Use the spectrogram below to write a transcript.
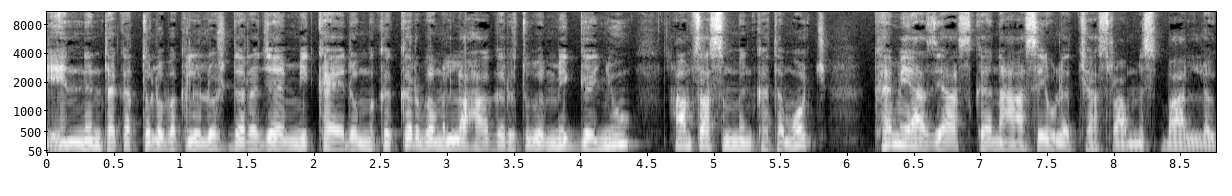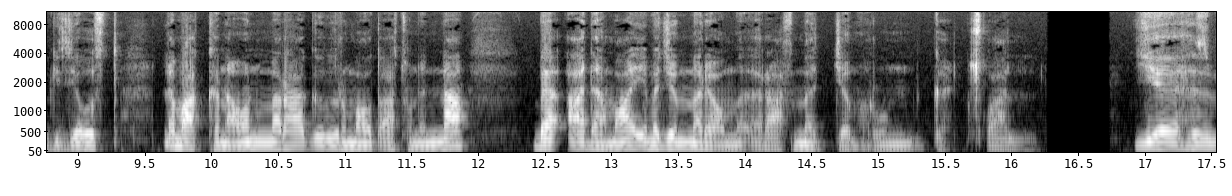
ይህንን ተከትሎ በክልሎች ደረጃ የሚካሄደው ምክክር በመላው ሀገሪቱ በሚገኙ 58 ከተሞች ከሚያዝያ እስከ ነሐሴ 2015 ባለው ጊዜ ውስጥ ለማከናወን መርሃ ግብር ማውጣቱንና በአዳማ የመጀመሪያው ምዕራፍ መጀመሩን ገልጿል። የሕዝብ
